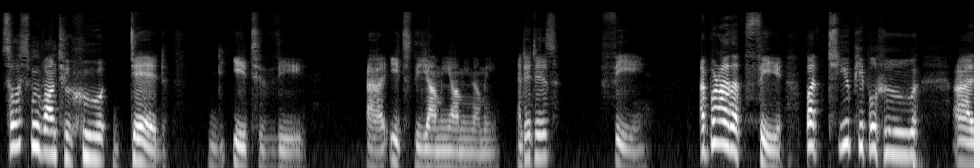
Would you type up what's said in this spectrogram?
so let's move on to who did eat the uh, eat the Yami Yami no Mi, and it is Fi. I brought up Fi, but to you people who uh,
